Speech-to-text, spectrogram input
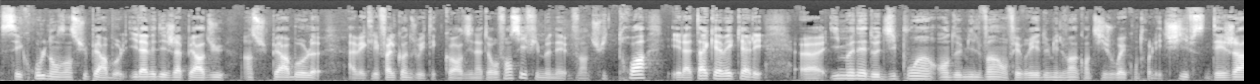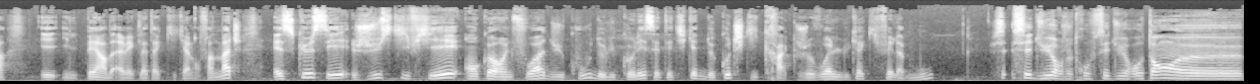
s'écroule dans un Super Bowl. Il avait déjà perdu un Super Bowl avec les Falcons où il était coordinateur offensif. Il menait 28-3 et l'attaque avait calé. Euh, il menait de 10 points en 2020, en février 2020, quand il jouait contre les Chiefs déjà et ils perdent avec l'attaque qui cale en fin de match. Est-ce que c'est justifié, encore une fois, du coup, de lui coller cette étiquette de coach qui craque? Je vois Lucas qui fait la moue. C'est dur, je trouve, c'est dur. Autant euh,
